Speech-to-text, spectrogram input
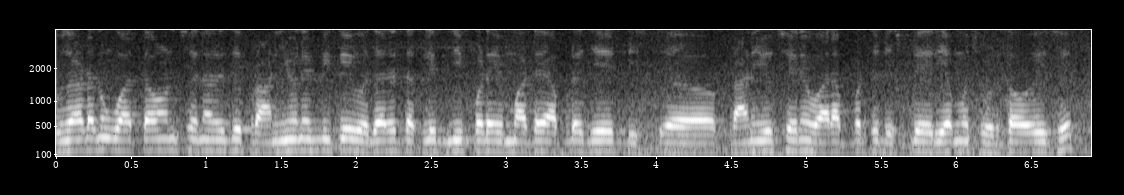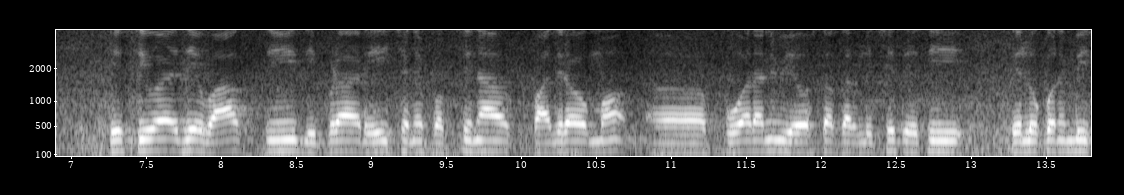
ઉનાળાનું વાતાવરણ છે એના લીધે પ્રાણીઓને બી કંઈ વધારે તકલીફ નહીં પડે એ માટે આપણે જે પ્રાણીઓ છે એને વારાફરતી ડિસ્પ્લે એરિયામાં છોડતા હોઈએ છીએ. એ સિવાય જે વાઘ, સિંહ, દીપડા રીંછ અને પક્ષીના પાંજરાઓમાં ફુવારાની વ્યવસ્થા કરેલી છે. તેથી તે લોકોને બી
